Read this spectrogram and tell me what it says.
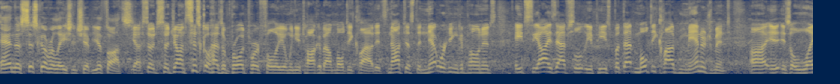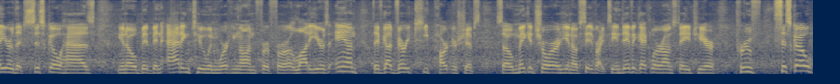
and the Cisco relationship, your thoughts? Yeah, so, so John, Cisco has a broad portfolio when you talk about multi-cloud. It's not just the networking components, HCI is absolutely a piece, but that multi-cloud management uh, is a layer that Cisco has you know, been adding to and working on for, for a lot of years, and they've got very key partnerships. So making sure, you know, see, right, seeing David Goeckeler on stage here, proof, Cisco,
